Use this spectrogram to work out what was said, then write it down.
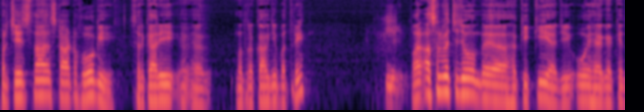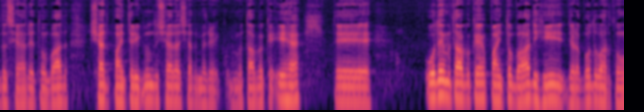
ਪਰਚੇਜ਼ ਤਾਂ ਸਟਾਰਟ ਹੋ ਗਈ ਸਰਕਾਰੀ ਮਤਲਬ ਕਾਗਜ਼ੀ ਪੱਤਰੀ। ਪਰ ਅਸਲ ਵਿੱਚ ਜੋ ਹਕੀਕੀ ਹੈ ਜੀ ਉਹ ਹੈਗਾ ਕਿ ਦੁਸਹਿਰੇ ਤੋਂ ਬਾਅਦ ਸ਼ਾਇਦ 5 ਤਰੀਕ ਨੂੰ ਦੁਸਹਿਰਾ ਸ਼ਾਇਦ ਮੇਰੇ ਮੁਤਾਬਕ ਇਹ ਹੈ ਤੇ ਉਹਦੇ ਮੁਤਾਬਕ 5 ਤੋਂ ਬਾਅਦ ਹੀ ਜਿਹੜਾ ਬੁੱਧਵਾਰ ਤੋਂ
